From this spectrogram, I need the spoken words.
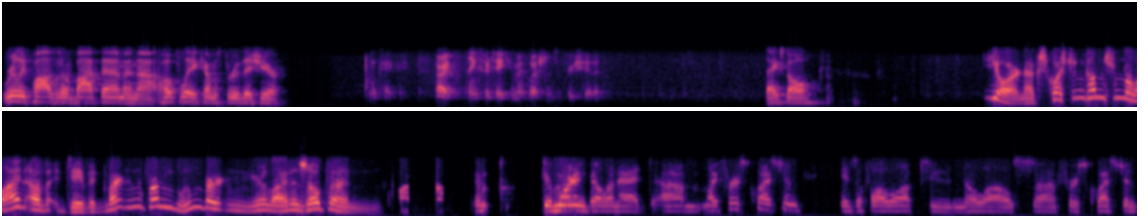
really positive about them, and uh, hopefully it comes through this year. Okay. All right. Thanks for taking my questions. Appreciate it. Thanks, Noel. Your next question comes from the line of David Martin from Bloom Burton. Your line is open. Good morning, Bill and Ed. Um, my first question is a follow-up to Noel's uh, first question.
